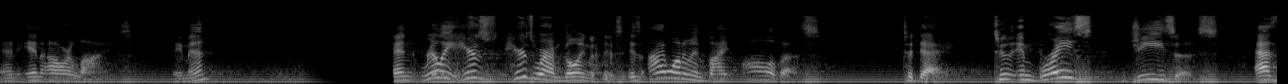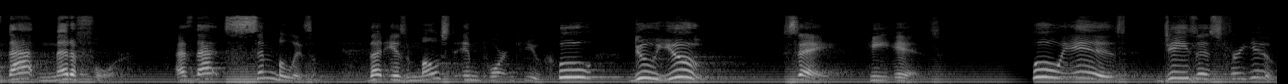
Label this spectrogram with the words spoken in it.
and in our lives. Amen? And really, here's, here's where I'm going with this is I want to invite all of us today to embrace Jesus as that metaphor, as that symbolism that is most important to you. Who do you say he is? Who is Jesus for you?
